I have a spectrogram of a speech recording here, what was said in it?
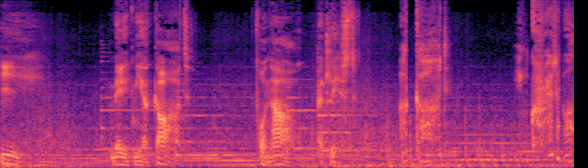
He... made me a god. For now, at least. A god? Incredible.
